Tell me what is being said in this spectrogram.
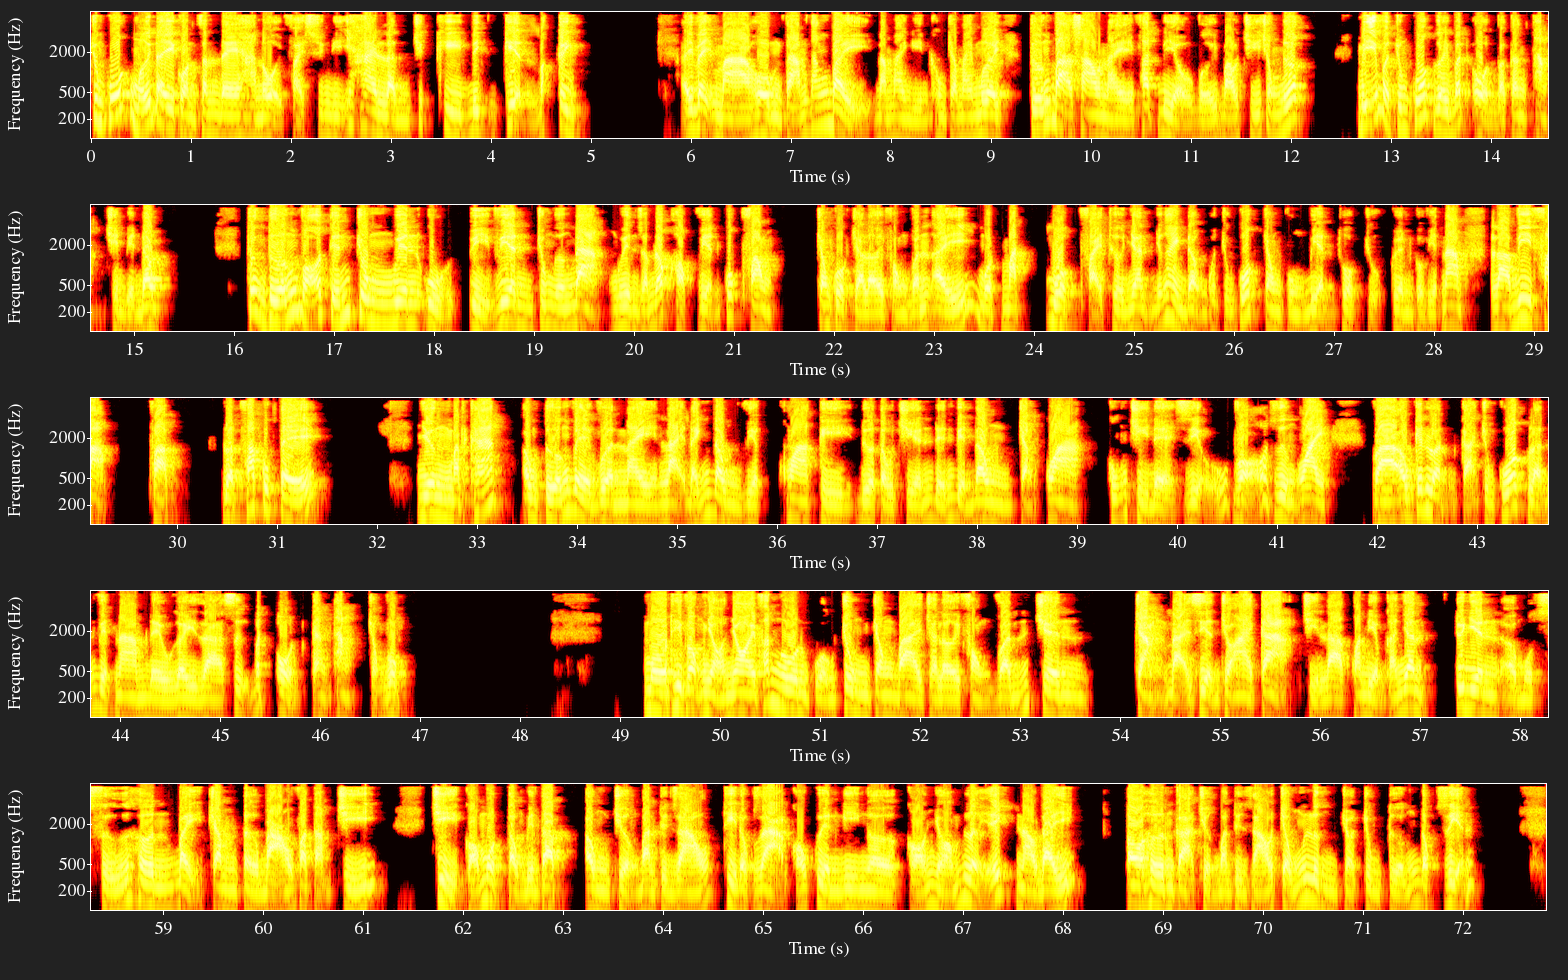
Trung Quốc mới đây còn răn đe Hà Nội phải suy nghĩ hai lần trước khi định kiện Bắc Kinh. ấy vậy mà hôm 8 tháng 7 năm 2020, tướng ba sao này phát biểu với báo chí trong nước. Mỹ và Trung Quốc gây bất ổn và căng thẳng trên Biển Đông. Thượng tướng Võ Tiến Trung, nguyên ủ ủy viên Trung ương Đảng, nguyên giám đốc Học viện Quốc phòng, trong cuộc trả lời phỏng vấn ấy, một mặt buộc phải thừa nhận những hành động của Trung Quốc trong vùng biển thuộc chủ quyền của Việt Nam là vi phạm phạm luật pháp quốc tế. Nhưng mặt khác, ông tướng về vườn này lại đánh đồng việc Hoa Kỳ đưa tàu chiến đến Biển Đông chẳng qua cũng chỉ để diễu võ dương oai và ông kết luận cả Trung Quốc lẫn Việt Nam đều gây ra sự bất ổn căng thẳng trong vùng. Một hy vọng nhỏ nhoi phát ngôn của ông Trung trong bài trả lời phỏng vấn trên chẳng đại diện cho ai cả, chỉ là quan điểm cá nhân. Tuy nhiên, ở một xứ hơn 700 tờ báo và tạp chí, chỉ có một tổng biên tập, ông trưởng ban tuyên giáo, thì độc giả có quyền nghi ngờ có nhóm lợi ích nào đấy to hơn cả trưởng ban tuyên giáo chống lưng cho trung tướng độc diễn.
